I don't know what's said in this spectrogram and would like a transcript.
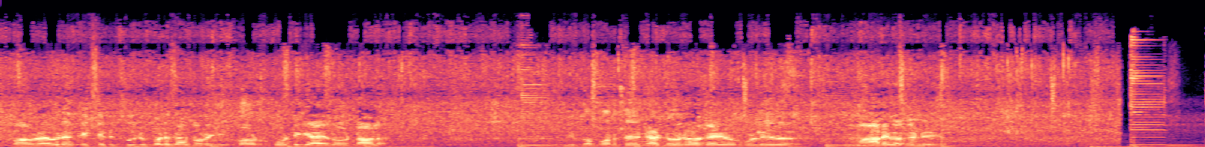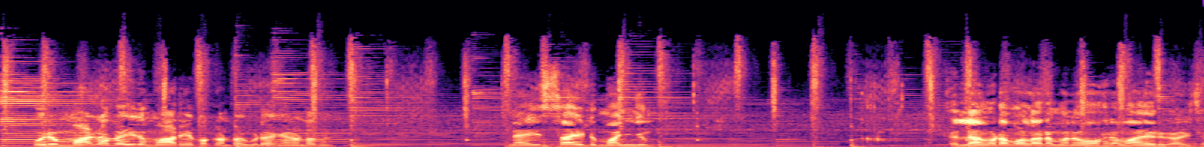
അപ്പോൾ അവിടെ ഇവിടെയൊക്കെ ഇച്ചിരി തുരുപ്പെടുക്കാൻ തുടങ്ങി. പവർ കോട്ടിങ് ആയതുകൊണ്ടാണ് ഇപ്പോൾ കുറച്ച് രണ്ടു കൊല്ലം കഴിയുമ്പോൾ പുള്ളി ഇത് മാറി വെക്കേണ്ടി വരും. ഒരു മഴ പെയ്ത് മാറിയപ്പോൾ കണ്ടോ ഇവിടെ എങ്ങനെ ഉണ്ടെന്ന്? നൈസായിട്ട് മഞ്ഞും എല്ലാം കൂടെ വളരെ മനോഹരമായ ഒരു കാഴ്ച.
